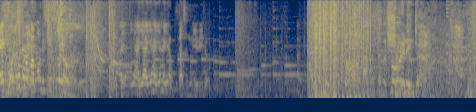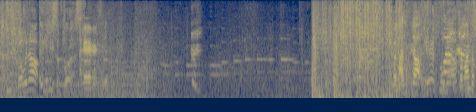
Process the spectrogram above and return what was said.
Eh, gua udah ngomong di situ loh. Ya, ya, ya, ya, ya, ya, buta sendiri. Going up. Ada, ada, masuk cok. Masuk.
